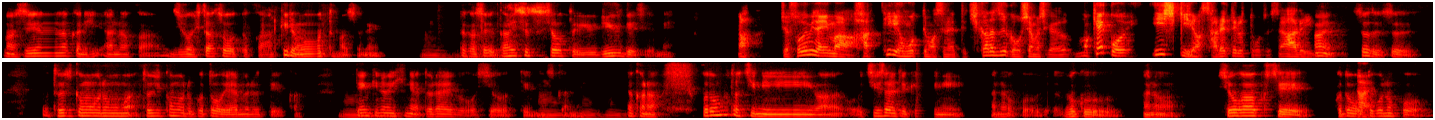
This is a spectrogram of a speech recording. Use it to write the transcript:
まあ、自然の中にあなんか自分を浸そうとか、はっきり思ってますね。うんだからそれ外出しようという理由ですよね。あじゃあそういう意味では今、はっきり思ってますねって力強くおっしゃいましたけど、まあ、結構意識はされてるってことですね、ある意味。はい、そうです、そうです。閉じこもるまま閉じこもることをやめるっていうか、うん天気のいい日にはドライブをしようっていうんですかね。うんうんうんだから子供たちには小さい時にあのこう僕あの小学生子供はい男の子、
